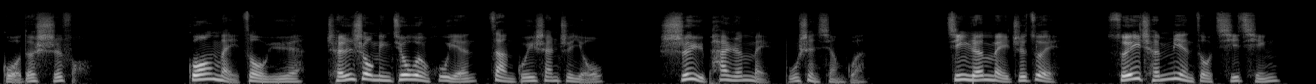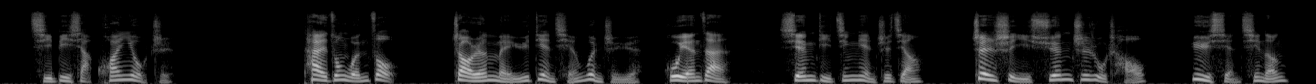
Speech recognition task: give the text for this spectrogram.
果得实否？”光美奏曰：“臣受命究问呼延赞归山之由，实与潘仁美不甚相关。今仁美之罪，随臣面奏其情，启陛下宽宥之。”太宗闻奏，召仁美于殿前，问之曰：“呼延赞。”先帝经念之将，朕是以宣之入朝，欲显其能，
